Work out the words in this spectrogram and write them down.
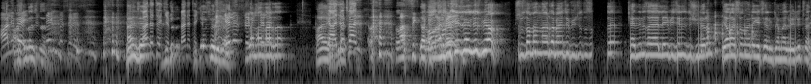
Ali Bey siz Arkadaşlar. tek misiniz? Bence Ben de tekim, vücut- ben de bir tekim. şey söyleyeceğim. Gelin Şu sevişelim. zamanlarda Hayır. Ya bir dakika. lütfen lastik Bir dakika. Oğlum yok? Şu zamanlarda bence vücut ısınızı kendiniz ayarlayabileceğinizi düşünüyorum. Yavaştan öne geçelim Kemal Bey lütfen.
